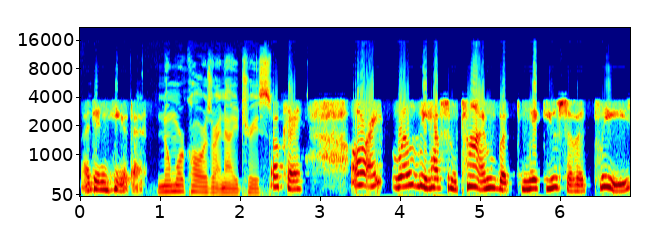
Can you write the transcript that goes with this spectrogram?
I didn't hear that. No more callers right now, Utrice. Okay. All right. Well, we have some time, but make use of it, please.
